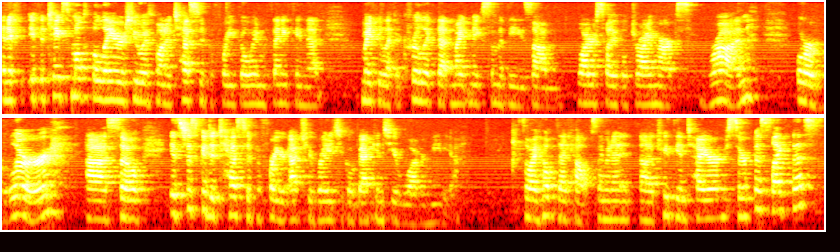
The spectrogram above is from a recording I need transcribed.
And if, if it takes multiple layers, you always want to test it before you go in with anything that might be like acrylic that might make some of these um, water-soluble dry marks run or blur. Uh, so it's just good to test it before you're actually ready to go back into your water media. So I hope that helps. I'm going to uh, treat the entire surface like this.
